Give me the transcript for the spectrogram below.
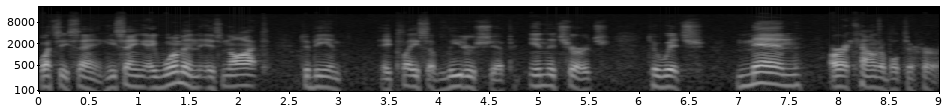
What's he saying? He's saying a woman is not to be in a place of leadership in the church to which men are accountable to her.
